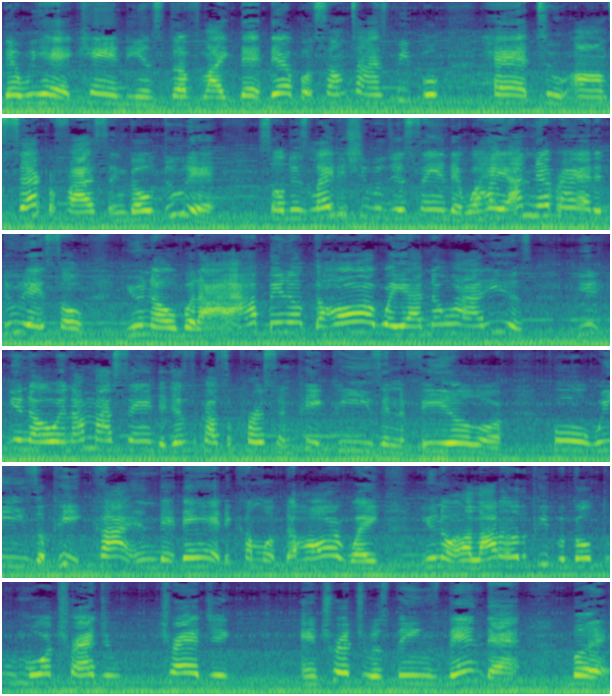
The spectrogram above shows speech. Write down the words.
that we had candy and stuff like that there, but sometimes people had to um, sacrifice and go do that. So this lady, she was just saying that, well, hey, I never had to do that. So, you know, but I, I've been up the hard way. I know how it is. You, you know, and I'm not saying that just because a person picked peas in the field or pulled weeds or picked cotton that they had to come up the hard way. You know, a lot of other people go through more tragic, tragic and treacherous things than that. But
